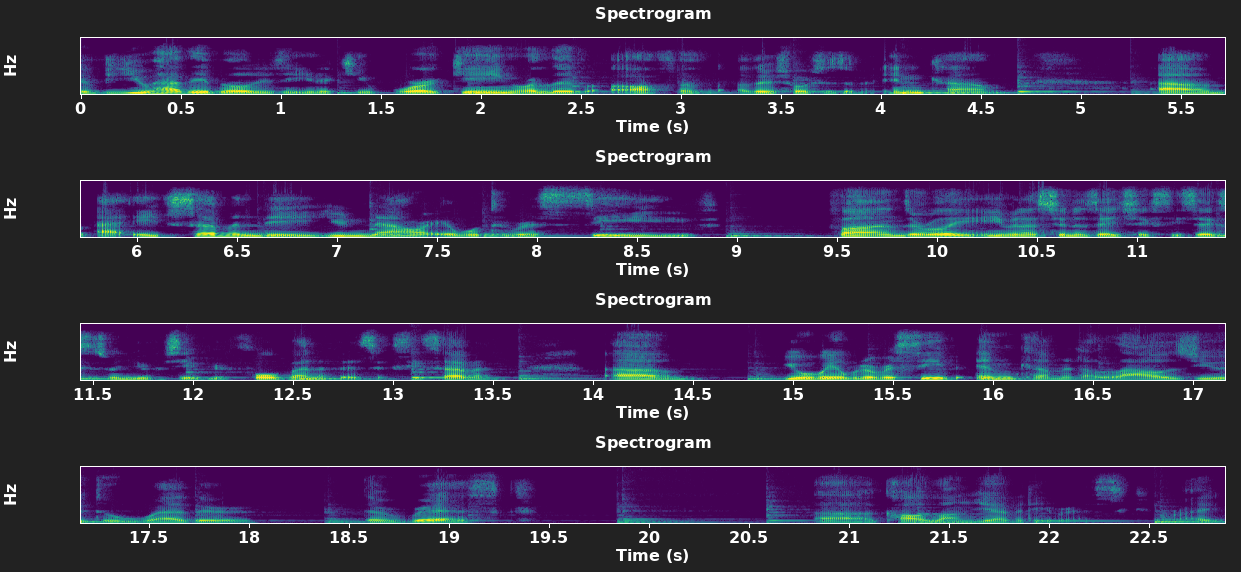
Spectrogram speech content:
if you have the ability to either keep working or live off of other sources of income, um, at age 70, you now are able to receive funds, or really even as soon as age 66 is when you receive your full benefit, 67. Um, you will be able to receive income that allows you to weather the risk uh, called longevity risk, right?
